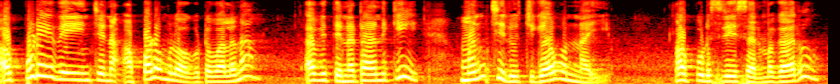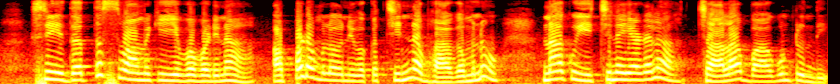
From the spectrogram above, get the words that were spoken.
అప్పుడే వేయించిన అప్పడములు ఒకటి వలన అవి తినటానికి మంచి రుచిగా ఉన్నాయి. అప్పుడు శ్రీ శర్మ గారు శ్రీ దత్తస్వామికి ఇవ్వబడిన అప్పడంలోని ఒక చిన్న భాగమును నాకు ఇచ్చిన ఎడల చాలా బాగుంటుంది.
